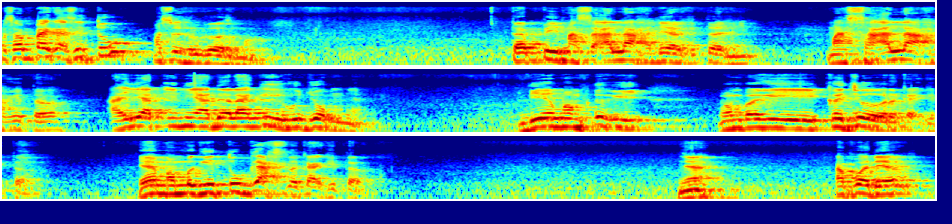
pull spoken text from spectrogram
Sampai kat situ masuk syurga semua. Tapi masalah dia kita ni masalah kita ayat ini ada lagi hujungnya. Dia memberi memberi kerja dekat kita. Ya memberi tugas dekat kita. Ya. Apa dia?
